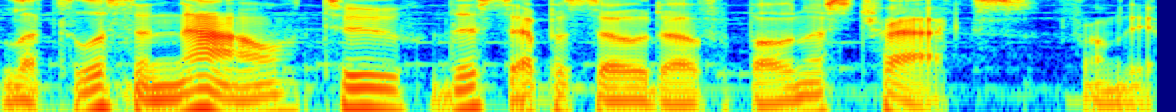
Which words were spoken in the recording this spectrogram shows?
Let's listen now to this episode of Bonus Tracks from the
